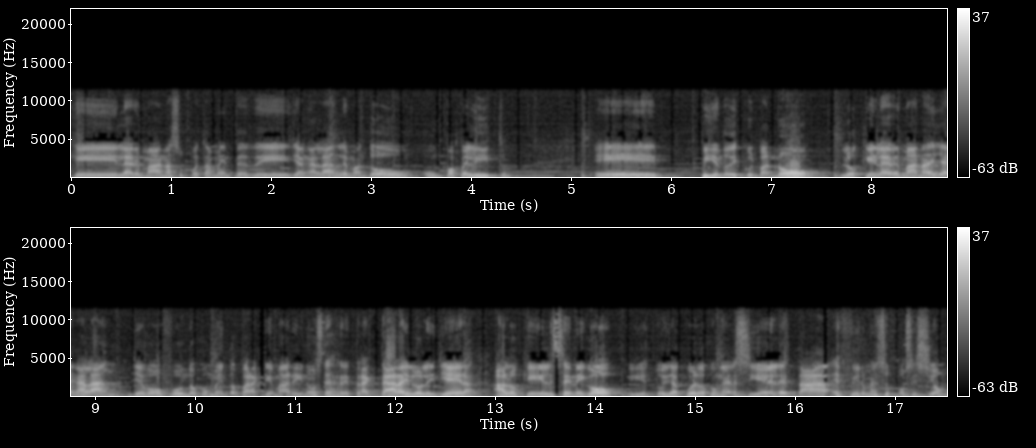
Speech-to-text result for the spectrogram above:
que la hermana supuestamente de Jean Alain le mandó un, papelito eh, pidiendo disculpas. No, lo que la hermana de Jean Alain llevó fue un documento para que Marino se retractara y lo leyera, a lo que él se negó. Y estoy de acuerdo con él. Si él está firme en su posición,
